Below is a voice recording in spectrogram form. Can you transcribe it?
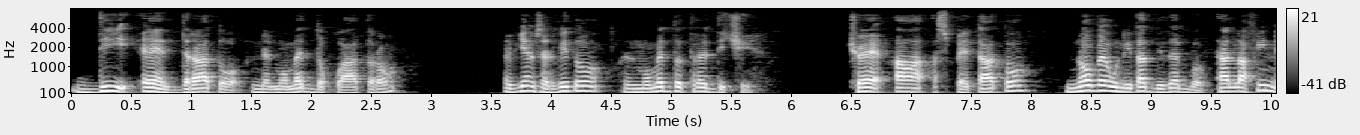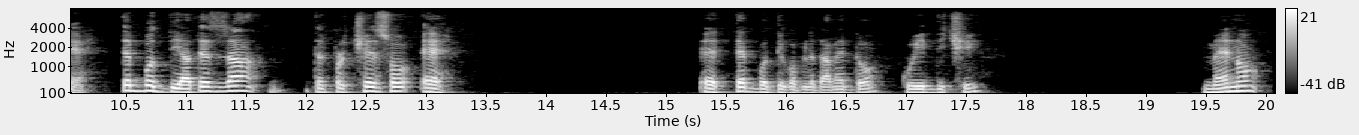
D è entrato nel momento 4 e viene servito nel momento 13 cioè ha aspettato 9 unità di tempo. E alla fine tempo di attesa del processo è, e tempo di completamento 15 meno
